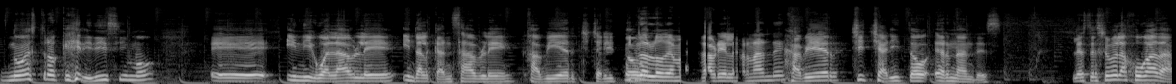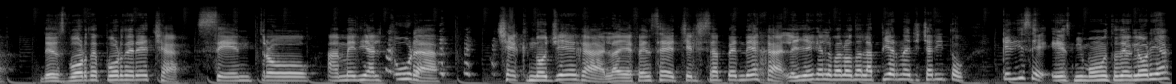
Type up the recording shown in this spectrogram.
nuestro queridísimo, eh, inigualable, inalcanzable, Javier Chicharito. Ídolo de Gabriel Hernández. Javier Chicharito Hernández. Les describo la jugada. Desborde por derecha. Centro a media altura. Check no llega. La defensa de Chelsea se pendeja. Le llega el balón a la pierna de Chicharito. ¿Qué dice? ¿Es mi momento de gloria?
